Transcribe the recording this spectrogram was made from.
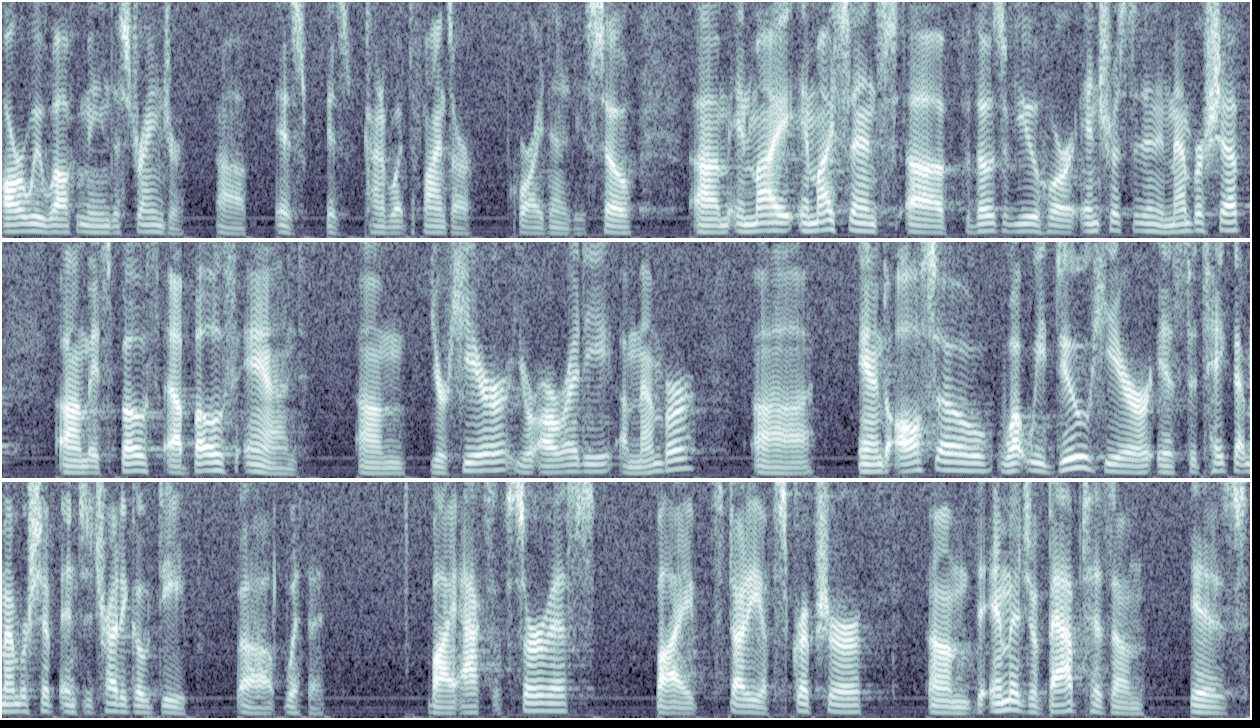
are we welcoming the stranger? Uh, is, is kind of what defines our core identity. So, um, in, my, in my sense, uh, for those of you who are interested in membership, um, it's both, both and. You're here, you're already a member. Uh, and also, what we do here is to take that membership and to try to go deep uh, with it by acts of service, by study of Scripture. Um, the image of baptism is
